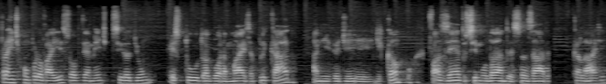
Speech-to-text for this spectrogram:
Para a gente comprovar isso, obviamente, precisa de um estudo agora mais aplicado a nível de, de campo, fazendo, simulando essas áreas calagem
